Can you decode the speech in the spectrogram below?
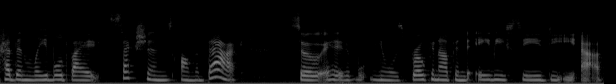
had been labeled by sections on the back. So it you know was broken up into A, B, C, D, E, F.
